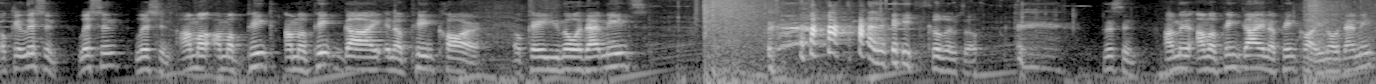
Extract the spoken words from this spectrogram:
Okay, listen, listen, listen. I'm a, I'm a pink, I'm a pink guy in a pink car. Okay, you know what that means? he killed himself. Listen, I'm a, I'm a pink guy in a pink car. You know what that means?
